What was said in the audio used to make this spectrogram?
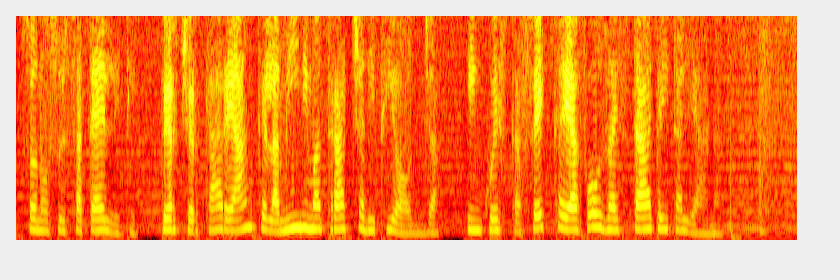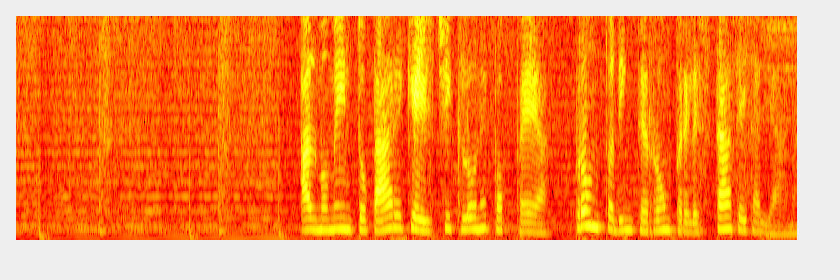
sono sui satelliti, per cercare anche la minima traccia di pioggia, in questa secca e afosa estate italiana. Al momento pare che il ciclone Poppea, pronto ad interrompere l'estate italiana,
